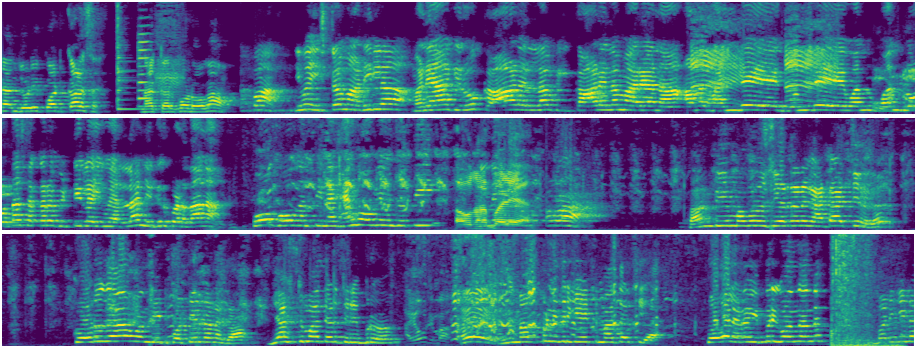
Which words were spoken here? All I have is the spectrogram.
ನನ್ ಜೋಡಿ ಕೊಟ್ ಕಳ್ಸ. ನಾ ಕರ್ಕೊಂಡು ಹೋಗ. ಅಪ್ಪ ಇವ ಇಷ್ಟ ಮಾಡಿಲ್ಲ. ಮನೆಯಾಗಿರೋ ಕಾಳೆಲ್ಲ ಕಾಳೆಲ್ಲ ಮಾರ್ಯಾನ. ಆಮೇಲೆ ಹಂಡೆ ಗುಂಡೆ ಒಂದ್ ಒಂದ್ ಲೋಟ ಸಕ್ಕರೆ ಬಿಟ್ಟಿಲ್ಲ. ಇವೆಲ್ಲ ನಿದ್ರ ಪಡ್ದಾನ. ಹೋಗ್ ಹೋಗಂತಿನ ಹೆಂಗ್ ಹೋಗ್ಲಿ ಒಂದ್ ಜೊತೆ? ಹೇಳಿ ತಂದಿ ಮಗಳು ಸೇರಿ ನನಗೆ ಆಟ ಹಚ್ಚಿರ ಕೊಡುಗ ಒಂದ್ ಇಟ್ ಕೊಟ್ಟಿರ್ ನನಗ. ಎಷ್ಟು ಮಾತಾಡ್ತೀರಿ ಇಬ್ರು? ಏ ನಿಮ್ಮ ಅಪ್ಪನ ಇದ್ರಿಗೆ ಇಟ್ಟು ಮಾತಾಡ್ತೀಯ ಹೋಗಲ್ಲ ಇಬ್ಬರಿಗೆ ಒಂದೊಂದು. ಬಡಗಿನ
